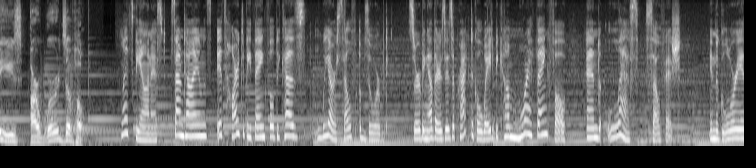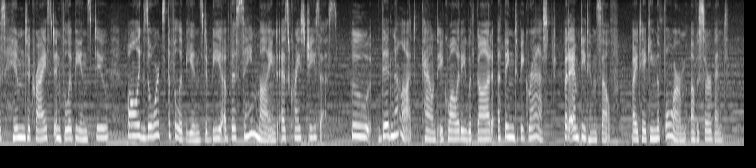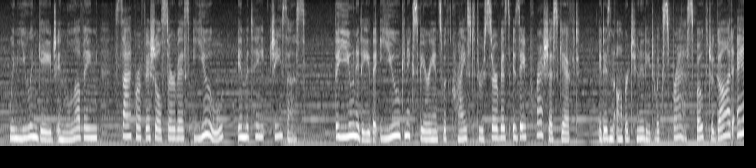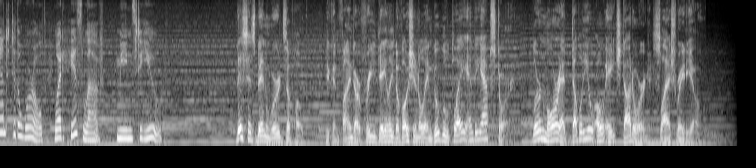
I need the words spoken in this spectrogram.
These are words of hope. Let's be honest, sometimes it's hard to be thankful because we are self absorbed. Serving others is a practical way to become more thankful and less selfish. In the glorious hymn to Christ in Philippians 2, Paul exhorts the Philippians to be of the same mind as Christ Jesus, who did not count equality with God a thing to be grasped, but emptied himself by taking the form of a servant. When you engage in loving, sacrificial service, you imitate Jesus. The unity that you can experience with Christ through service is a precious gift. It is an opportunity to express, both to God and to the world, what His love means to you. This has been Words of Hope. You can find our free daily devotional in Google Play and the App Store. Learn more at woh.org/radio.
